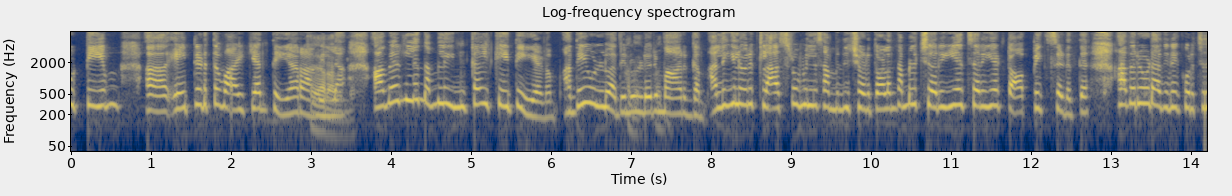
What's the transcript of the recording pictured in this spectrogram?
കുട്ടിയും ഏറ്റെടുത്ത് വായിക്കാൻ തയ്യാറാവില്ല. അവരിൽ നമ്മൾ ഇൻകൾക്കേറ്റ് ചെയ്യണം. അതേ ഉള്ളൂ അതിനുള്ള ഒരു മാർഗം. അല്ലെങ്കിൽ ഒരു ക്ലാസ് റൂമിൽ സംബന്ധിച്ചിടത്തോളം നമ്മൾ ചെറിയ ചെറിയ ടോപ്പിക്സ് എടുത്ത് അവരോട് അതിനെക്കുറിച്ച്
